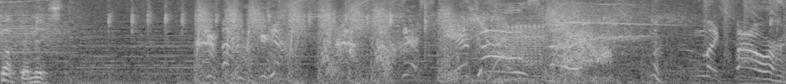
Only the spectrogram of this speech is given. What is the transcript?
Fuck, I missed. Here goes! My power!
